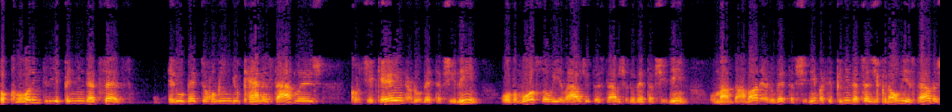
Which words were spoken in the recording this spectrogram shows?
according to the opinion that says, Erubet Tehumin you can establish, Kosheken, Erubet Tafshilim, all the more so he allows you to establish Erubet Tafshilim. Uman Damar Erubet Tafshilim, but the opinion that says you can only establish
